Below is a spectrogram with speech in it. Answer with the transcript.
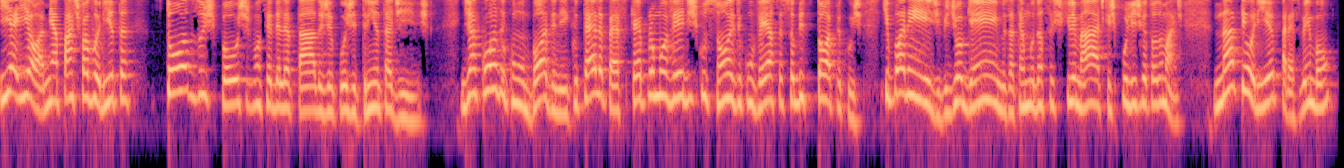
E aí, ó, a minha parte favorita, todos os posts vão ser deletados depois de 30 dias. De acordo com o Bodnik, o Telepath quer promover discussões e conversas sobre tópicos que podem ir de videogames até mudanças climáticas, política e tudo mais. Na teoria, parece bem bom,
